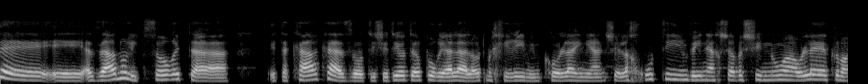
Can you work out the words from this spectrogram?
אה, אה, עזרנו ליצור את, ה, את הקרקע הזאת, שתהיה יותר פוריה להעלות מחירים עם כל העניין של החות'ים, והנה עכשיו השינוע עולה, כלומר,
